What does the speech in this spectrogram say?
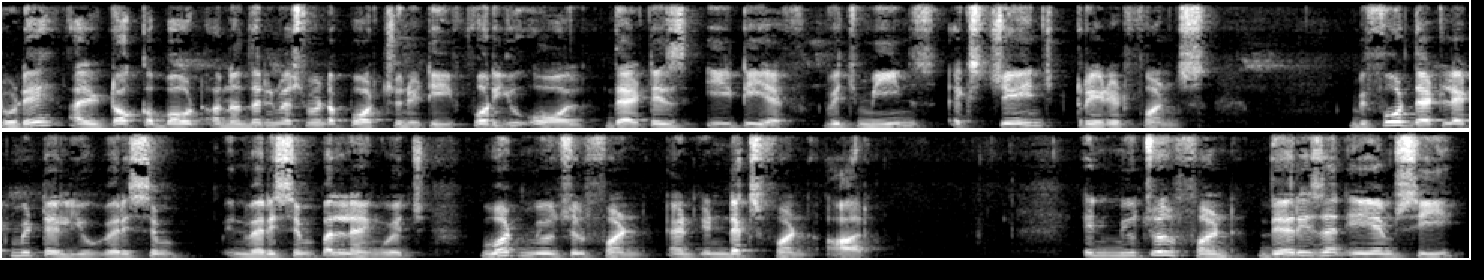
Today, I'll talk about another investment opportunity for you all that is ETF, which means Exchange Traded Funds. Before that, let me tell you very sim- in very simple language what mutual fund and index fund are. In mutual fund, there is an AMC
